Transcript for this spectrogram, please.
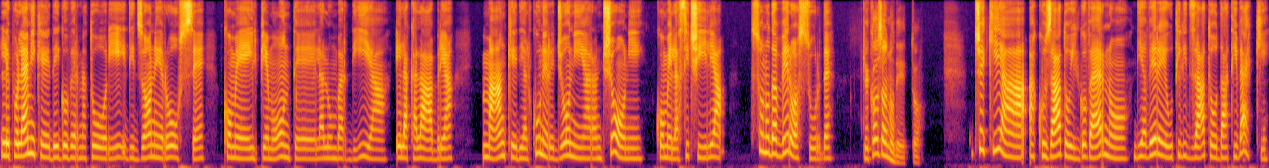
le polemiche dei governatori di zone rosse come il Piemonte, la Lombardia e la Calabria, ma anche di alcune regioni arancioni, come la Sicilia, sono davvero assurde. Che cosa hanno detto? C'è chi ha accusato il governo di avere utilizzato dati vecchi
